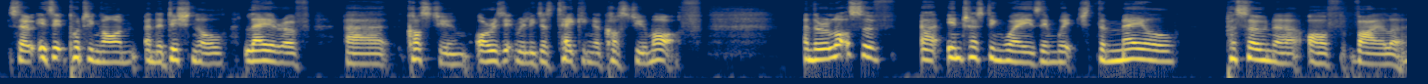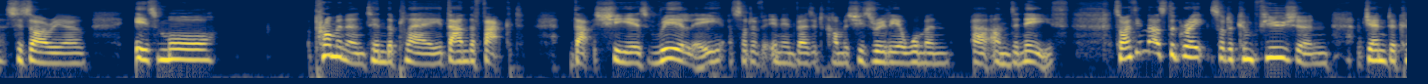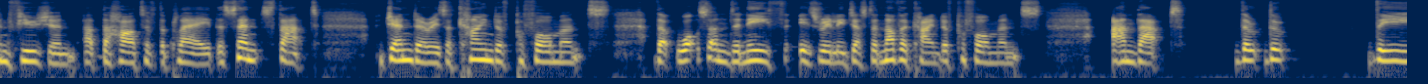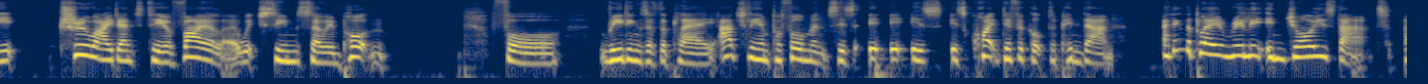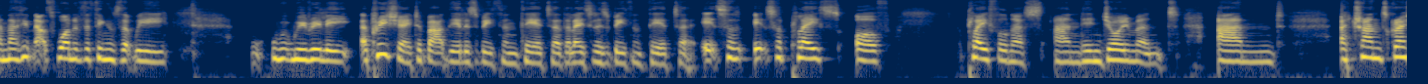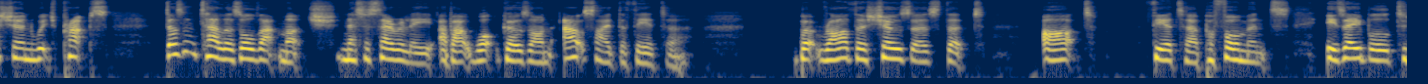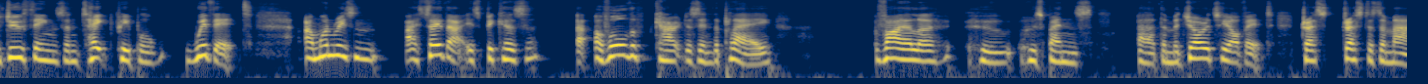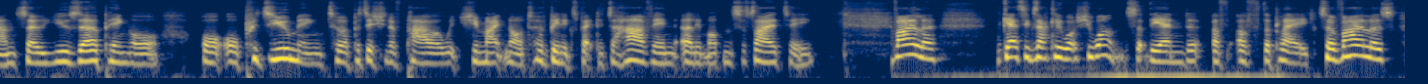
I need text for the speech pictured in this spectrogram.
So, is it putting on an additional layer of uh, costume, or is it really just taking a costume off? And there are lots of uh, interesting ways in which the male persona of Viola Cesario is more prominent in the play than the fact that she is really sort of in inverted commas she's really a woman uh, underneath. So i think that's the great sort of confusion gender confusion at the heart of the play the sense that gender is a kind of performance that what's underneath is really just another kind of performance and that the the the true identity of viola which seems so important for readings of the play actually in performance is it, it is is quite difficult to pin down. I think the play really enjoys that and i think that's one of the things that we we really appreciate about the elizabethan theatre the late elizabethan theatre. It's a it's a place of playfulness and enjoyment and a transgression which perhaps doesn't tell us all that much necessarily about what goes on outside the theatre, but rather shows us that art, theatre, performance is able to do things and take people with it. And one reason I say that is because uh, of all the characters in the play, Viola, who who spends uh, the majority of it dressed dressed as a man, so usurping or or, or presuming to a position of power which she might not have been expected to have in early modern society. Viola gets exactly what she wants at the end of, of the play. So Viola's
